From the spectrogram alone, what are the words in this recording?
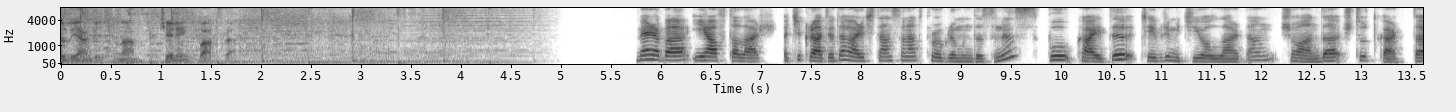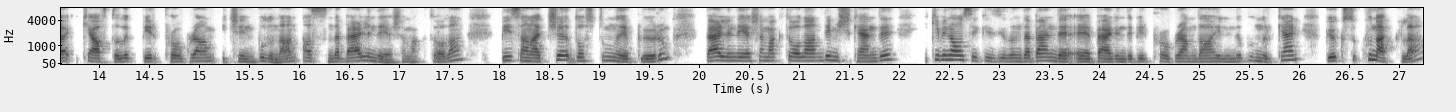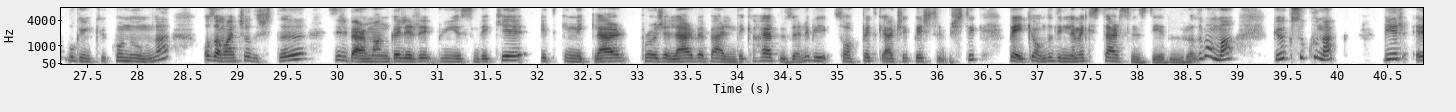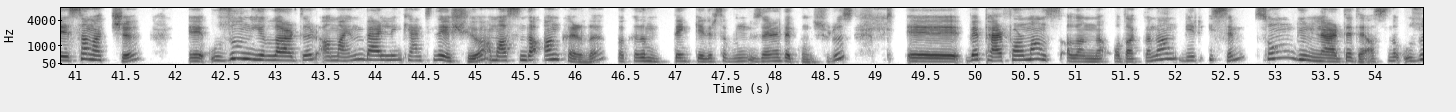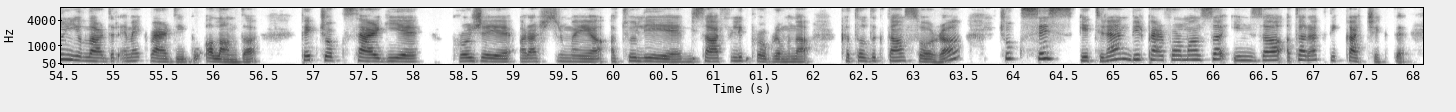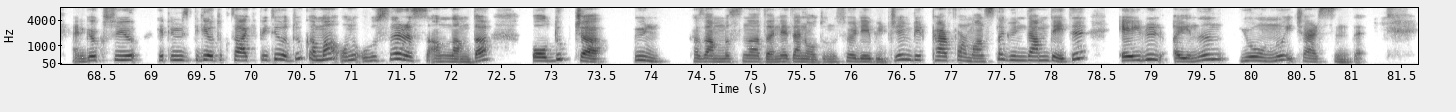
Hazırlayan ve sunan Çelenk Bafra. Merhaba, iyi haftalar. Açık Radyo'da Hariçten Sanat programındasınız. Bu kaydı çevrim içi yollardan şu anda Stuttgart'ta iki haftalık bir program için bulunan aslında Berlin'de yaşamakta olan bir sanatçı dostumla yapıyorum. Berlin'de yaşamakta olan demişken de 2018 yılında ben de e, Berlin'de bir program dahilinde bulunurken Göksu Kunak'la bugünkü konuğumla o zaman çalıştığı Zilberman Galeri bünyesindeki etkinlikler, projeler ve Berlin'deki hayat üzerine bir sohbet gerçekleştirmiştik. Belki onu da dinlemek istersiniz diye duyuralım ama Göksu Kunak bir e, sanatçı, e, uzun yıllardır Almanya'nın Berlin kentinde yaşıyor ama aslında Ankaralı. Bakalım denk gelirse bunun üzerine de konuşuruz. E, ve performans alanına odaklanan bir isim. Son günlerde de aslında uzun yıllardır emek verdiği bu alanda pek çok sergiye, projeye, araştırmaya, atölyeye, misafirlik programına katıldıktan sonra çok ses getiren bir performansa imza atarak dikkat çekti. Yani Göksu'yu hepimiz biliyorduk, takip ediyorduk ama onu uluslararası anlamda oldukça ün kazanmasına da neden olduğunu söyleyebileceğim bir performansla gündemdeydi. Eylül ayının yoğunluğu içerisinde.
